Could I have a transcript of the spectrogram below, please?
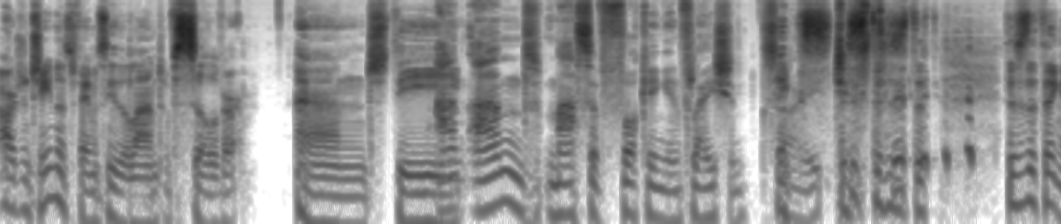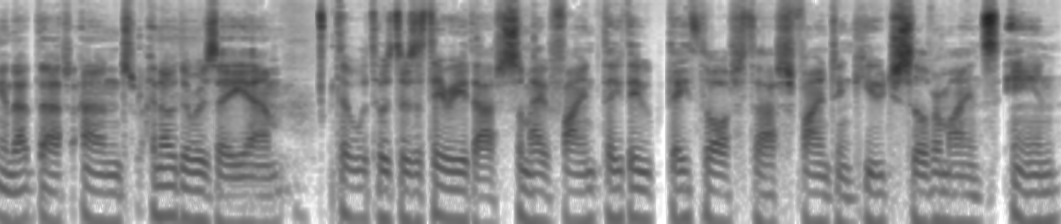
Argentina is famously the land of silver, and the and, and massive fucking inflation. Sorry, just this is the this is the thing, and that that and I know there was a um there was there was a theory that somehow find they they they thought that finding huge silver mines in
